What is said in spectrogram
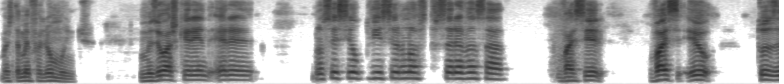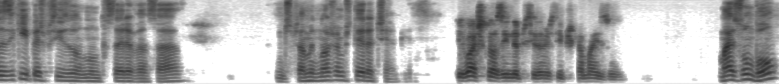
mas também falhou muitos. Mas eu acho que era, era não sei se ele podia ser o nosso terceiro avançado. Vai ser, vai ser, eu, todas as equipas precisam de um terceiro avançado, especialmente nós vamos ter a Champions. Eu acho que nós ainda precisamos de ir buscar mais um. Mais um bom?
